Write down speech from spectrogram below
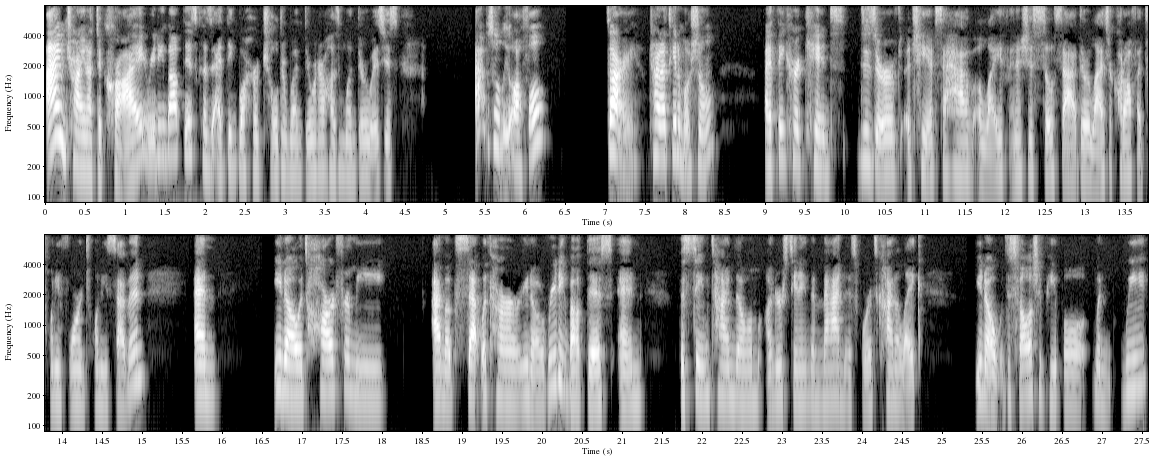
I'm trying not to cry reading about this because I think what her children went through and her husband went through is just absolutely awful. Sorry, try not to get emotional. I think her kids deserved a chance to have a life, and it's just so sad their lives are cut off at 24 and 27. And, you know, it's hard for me. I'm upset with her, you know, reading about this, and the same time, though, I'm understanding the madness where it's kind of like, you know, disfellowship people, when we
